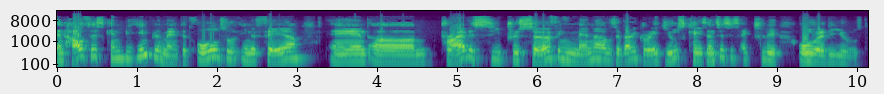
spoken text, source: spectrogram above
and how this can be implemented also in a fair and um, privacy preserving manner was a very great use case and this is actually already used.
